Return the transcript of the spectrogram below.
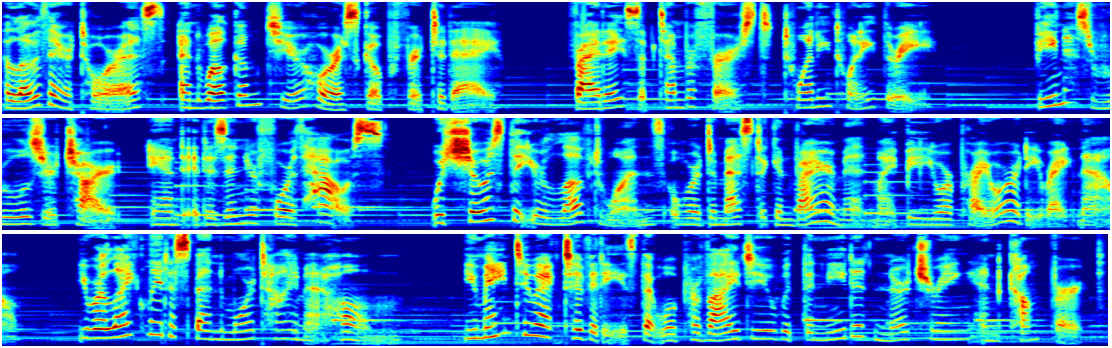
Hello there, Taurus, and welcome to your horoscope for today, Friday, September 1st, 2023. Venus rules your chart, and it is in your fourth house, which shows that your loved ones or domestic environment might be your priority right now. You are likely to spend more time at home. You may do activities that will provide you with the needed nurturing and comfort.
